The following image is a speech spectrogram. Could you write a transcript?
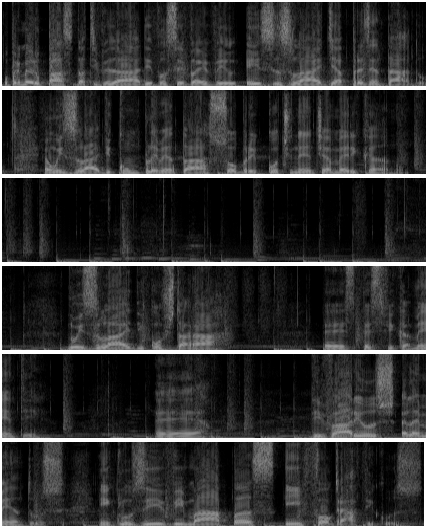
O primeiro passo da atividade, você vai ver esse slide apresentado. É um slide complementar sobre o continente americano. No slide constará é, especificamente é, de vários elementos, inclusive mapas e infográficos.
